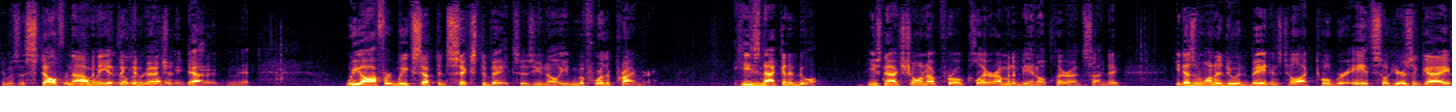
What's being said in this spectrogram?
He was a stealth nominee at the convention. Republican candidate. Mm. We offered, we accepted six debates, as you know, even before the primary. He's not going to do them. He's not showing up for Eau Claire. I'm going to be in Eau Claire on Sunday. He doesn't want to do a debate until October 8th. So here's a guy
